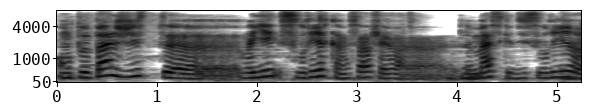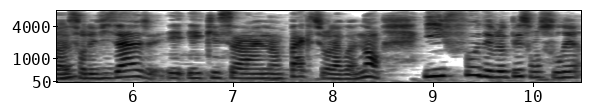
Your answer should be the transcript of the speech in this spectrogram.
On peut pas juste, euh, vous voyez, sourire comme ça, faire euh, le masque du sourire euh, Mhm. sur le visage et, et que ça a un impact sur la voix. Non, il faut développer son sourire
